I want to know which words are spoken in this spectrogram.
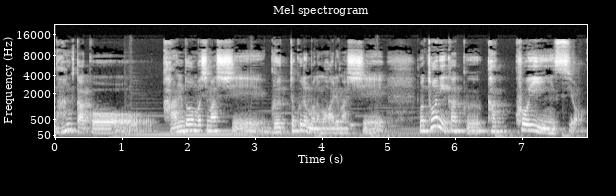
なんかこう、感動もしますし、グッとくるものもありますし、もうとにかくかっこいいんですよ。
